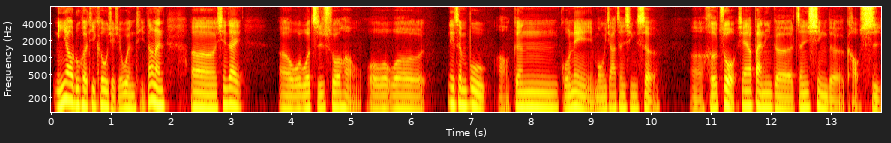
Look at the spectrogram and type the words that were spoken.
你要如何替客户解决问题？当然，呃，现在，呃，我我只是说哈，我我我内政部哦，跟国内某一家征信社呃合作，现在要办一个征信的考试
